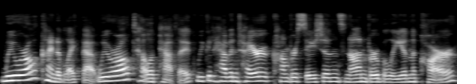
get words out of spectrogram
we were all kind of like that. We were all telepathic. We could have entire conversations non-verbally in the car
